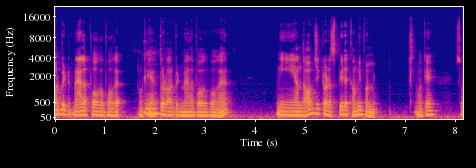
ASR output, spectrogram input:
ஆர்பிட் மேலே போக போக ஓகே எர்த்தோட ஆர்பிட் மேலே போக போக நீ அந்த ஆப்ஜெக்டோட ஸ்பீடை கம்மி பண்ணும். ஓகே ஸோ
